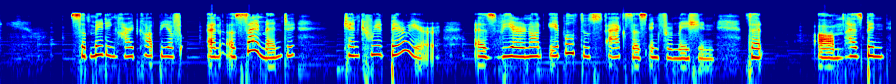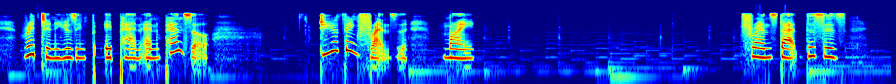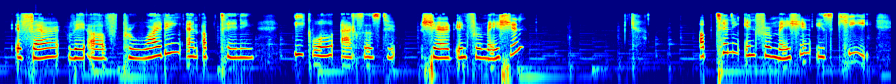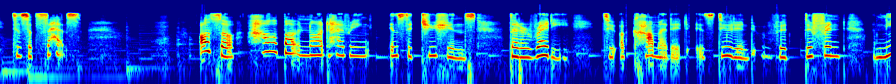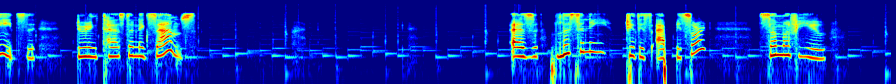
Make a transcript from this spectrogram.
submitting hard copy of an assignment can create barrier as we are not able to access information that um, has been written using a pen and pencil. Do you think, friends, my friends, that this is a fair way of providing and obtaining equal access to shared information? Obtaining information is key to success. Also, how about not having institutions that are ready to accommodate a student with different needs during tests and exams? As listening to this episode, some of you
